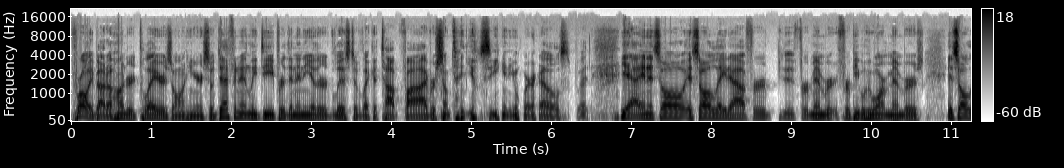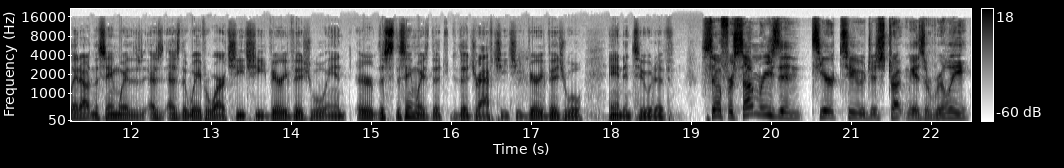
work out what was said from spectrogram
probably about hundred players on here, so definitely deeper than any other list of like a top five or something you'll see anywhere else. But yeah, and it's all it's all laid out for for member for people who aren't members. It's all laid out in the same way as as, as the waiver wire cheat sheet, very visual and or this the same way as the the draft cheat sheet, very visual and intuitive. so. For some reason, tier two just struck me as a really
